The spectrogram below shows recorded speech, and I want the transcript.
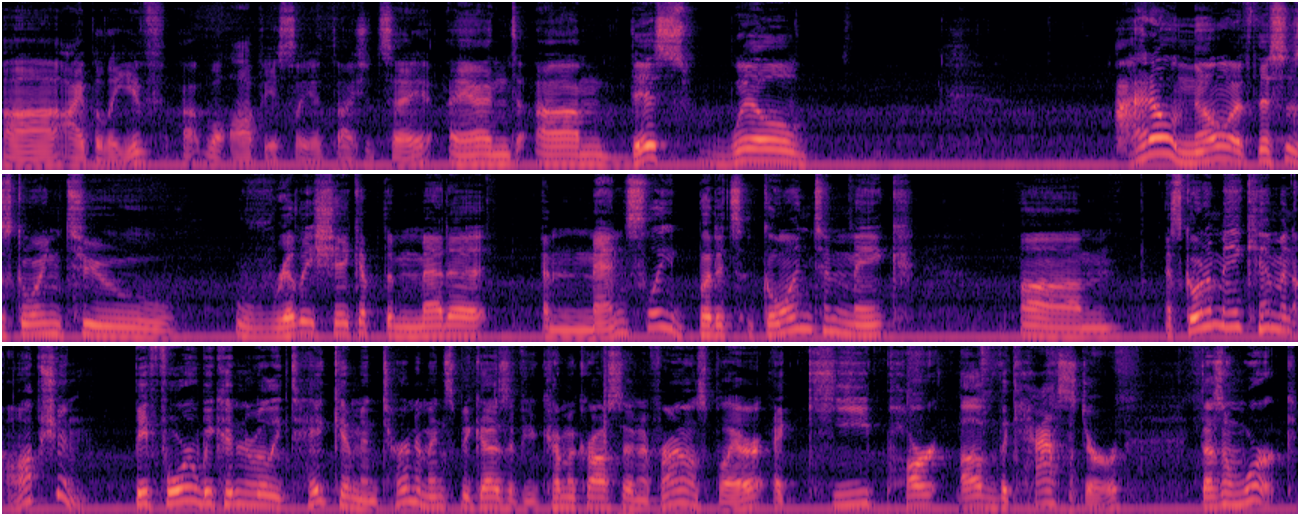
uh, I believe. Uh, well, obviously, I should say. And um, this will. I don't know if this is going to really shake up the meta immensely, but it's going to make um, it's going to make him an option before we couldn't really take him in tournaments because if you come across an Infernals player, a key part of the caster doesn't work.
